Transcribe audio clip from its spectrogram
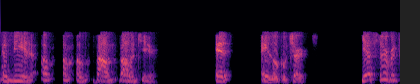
than being a, a, a volunteer at a local church. Yes, servants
